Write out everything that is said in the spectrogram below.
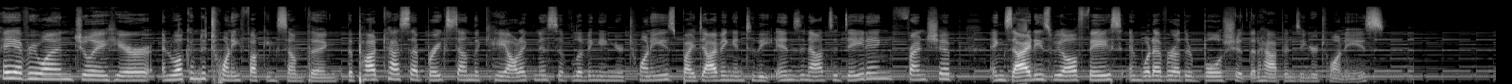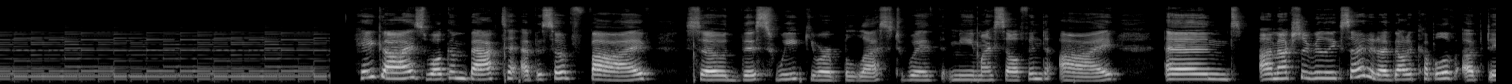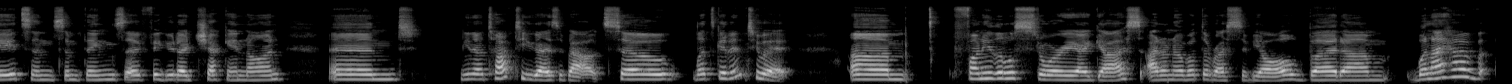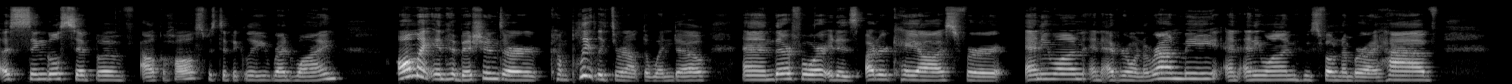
Hey everyone, Julia here, and welcome to 20 fucking something, the podcast that breaks down the chaoticness of living in your 20s by diving into the ins and outs of dating, friendship, anxieties we all face, and whatever other bullshit that happens in your 20s. Hey guys, welcome back to episode 5. So, this week you are blessed with me, myself, and I. And I'm actually really excited. I've got a couple of updates and some things I figured I'd check in on and, you know, talk to you guys about. So let's get into it. Um, funny little story, I guess. I don't know about the rest of y'all, but um, when I have a single sip of alcohol, specifically red wine, all my inhibitions are completely thrown out the window, and therefore it is utter chaos for anyone and everyone around me and anyone whose phone number I have.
